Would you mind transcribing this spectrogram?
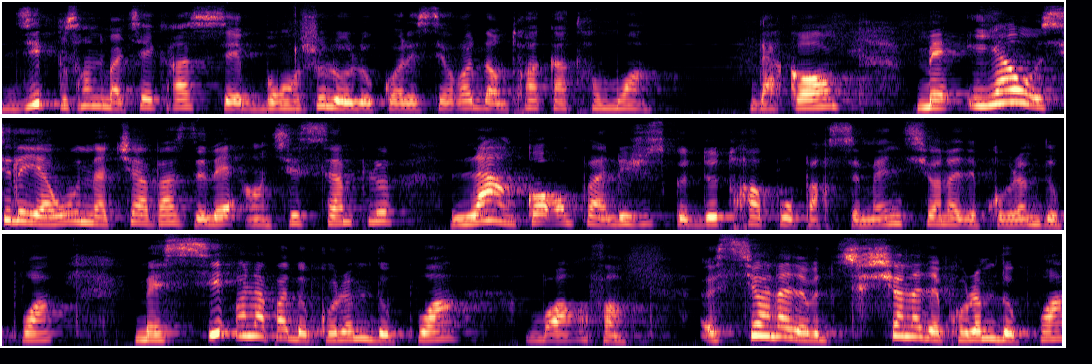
10% de matière grasse, c'est bonjour le, le cholestérol dans 3-4 mois. D'accord? Mais il y a aussi les yaourts nature à base de lait entier simple. Là encore, on peut aller jusque 2-3 pots par semaine si on a des problèmes de poids. Mais si on n'a pas de problème de poids, Bon, enfin, euh, si on, a, si on a des problèmes de poids,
